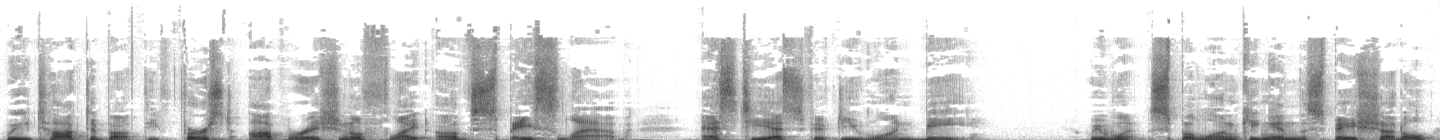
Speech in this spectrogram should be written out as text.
we talked about the first operational flight of Spacelab, STS 51B. We went spelunking in the space shuttle,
